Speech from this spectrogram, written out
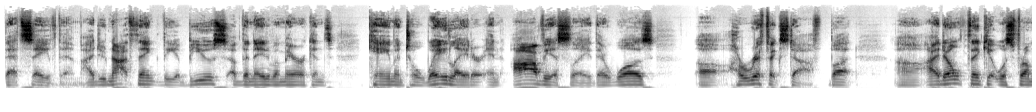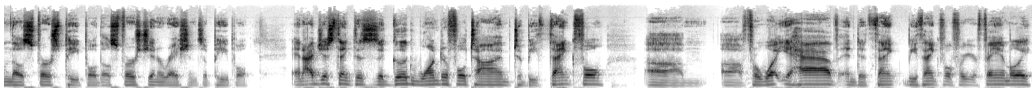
that saved them. I do not think the abuse of the Native Americans came until way later. And obviously, there was uh, horrific stuff, but uh, I don't think it was from those first people, those first generations of people. And I just think this is a good, wonderful time to be thankful um, uh, for what you have and to thank, be thankful for your family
